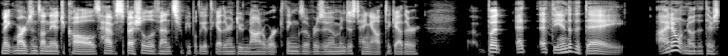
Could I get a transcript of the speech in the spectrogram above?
make margins on the edge of calls, have special events for people to get together and do non-work things over Zoom and just hang out together. But at at the end of the day, I don't know that there's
